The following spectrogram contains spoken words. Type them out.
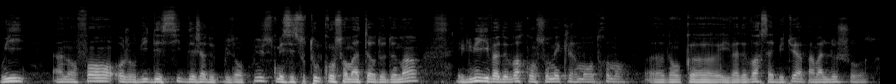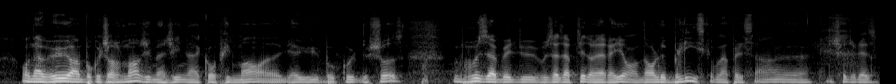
Oui, un enfant aujourd'hui décide déjà de plus en plus, mais c'est surtout le consommateur de demain. Et lui, il va devoir consommer clairement autrement. Euh, donc, euh, il va devoir s'habituer à pas mal de choses. On a vu hein, beaucoup de changements, j'imagine, un confinement, euh, il y a eu beaucoup de choses. Vous avez dû vous adapter dans les rayons, dans le bliss, comme on appelle ça, hein, euh, chez Deleuze.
